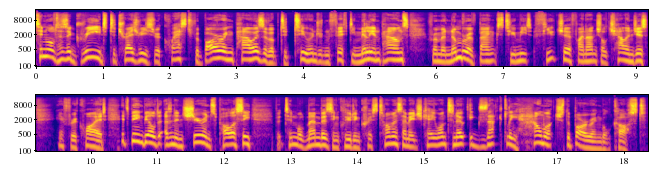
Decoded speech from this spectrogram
Tynwald has agreed to Treasury's request for borrowing powers of up to 250 million pounds from a number of banks to meet future financial challenges if required. It's being billed as an insurance policy, but Tynwald members, including Chris Thomas, MHK, want to know exactly how much the borrowing will cost.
